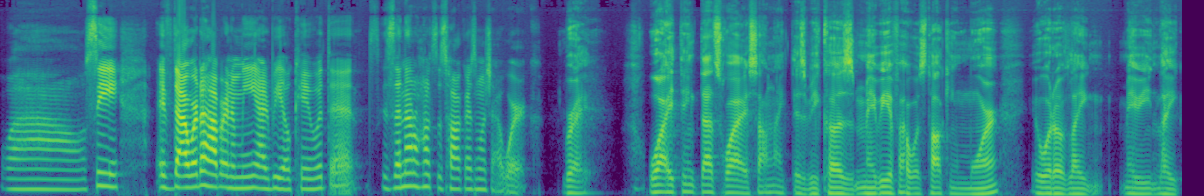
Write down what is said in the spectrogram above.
Wow. See, if that were to happen to me, I'd be okay with it because then I don't have to talk as much at work. Right. Well, I think that's why I sound like this because maybe if I was talking more, it would have like maybe like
